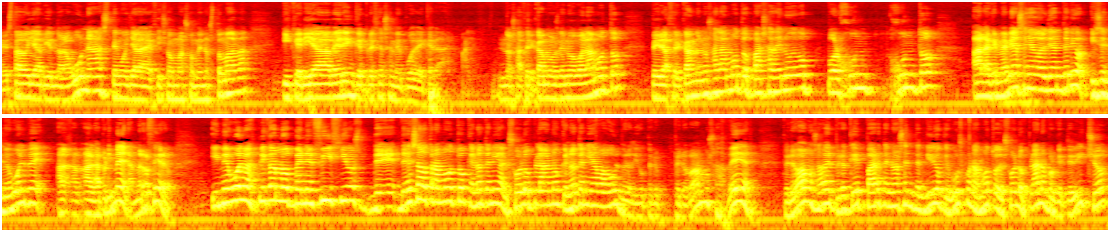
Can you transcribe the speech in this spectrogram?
he estado ya viendo algunas, tengo ya la decisión más o menos tomada y quería ver en qué precio se me puede quedar. Nos acercamos de nuevo a la moto, pero acercándonos a la moto pasa de nuevo por junto a la que me había enseñado el día anterior y se me vuelve a, la primera, me refiero. Y me vuelve a explicar los beneficios de, esa otra moto que no tenía el suelo plano, que no tenía baúl, pero digo, pero, pero vamos a ver, pero vamos a ver, pero qué parte no has entendido que busco una moto de suelo plano, porque te he dicho,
